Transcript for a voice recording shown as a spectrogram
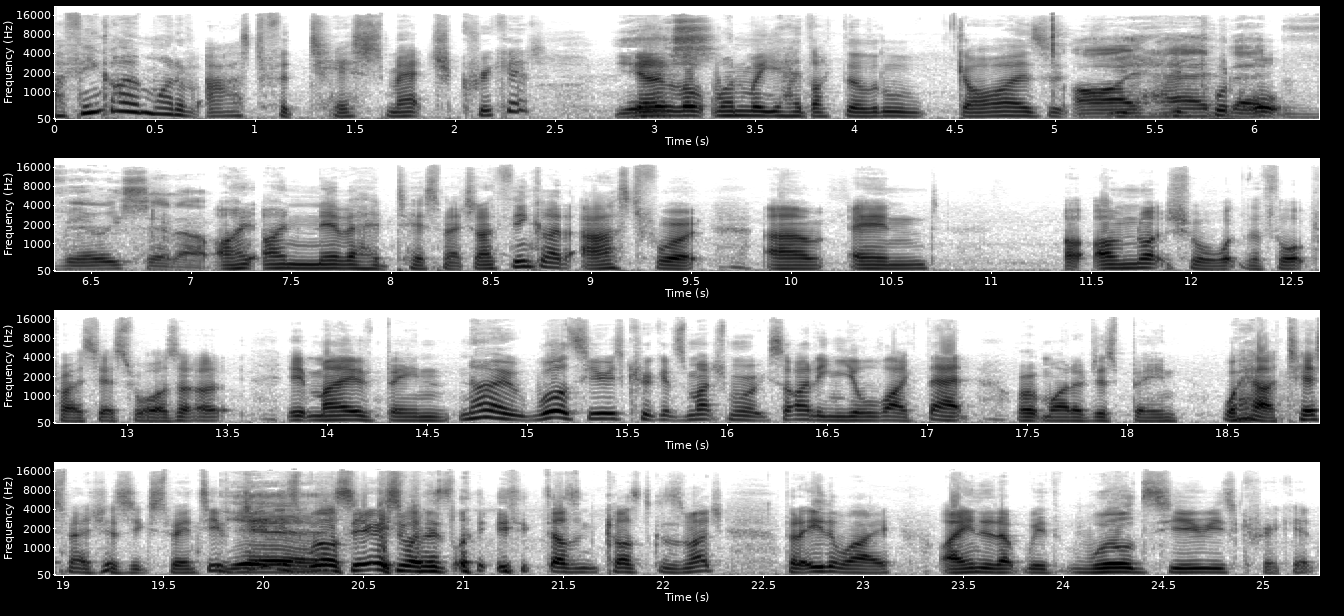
I think I might have asked for Test match cricket. You know, the one where you had like the little guys. That I you- you had put that all- very set up. I, I never had test match, and I think I'd asked for it, um, and I, I'm not sure what the thought process was. Uh, it may have been no World Series cricket's much more exciting. You'll like that, or it might have just been wow, test match is expensive. Yeah. World Series one is it doesn't cost as much. But either way, I ended up with World Series cricket,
